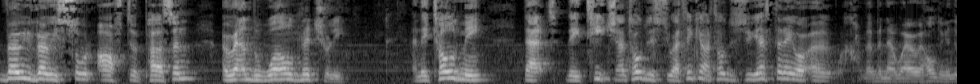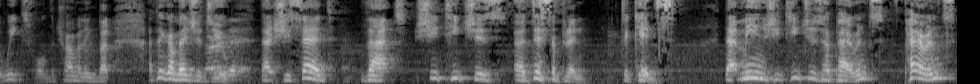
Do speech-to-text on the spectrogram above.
very, very sought after person, around the world, literally. And they told me that they teach, I told this to you, I think I told this to you yesterday, or uh, I can't remember now where we're holding in the weeks for the traveling, but I think I mentioned to you that she said that she teaches uh, discipline to kids. That means she teaches her parents, parents,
